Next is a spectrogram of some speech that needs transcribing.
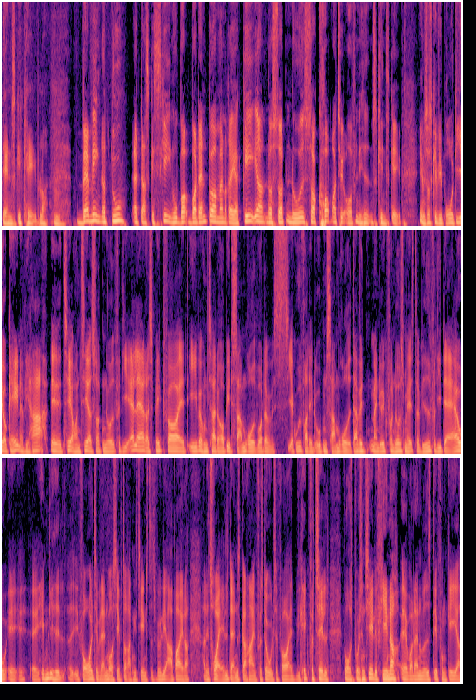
danske kabler. Mm. Hvad mener du, at der skal ske nu? Hvordan bør man reagere, når sådan noget så kommer til offentlighedens kendskab? Jamen, så skal vi bruge de organer, vi har øh, til at håndtere sådan noget. Fordi alle er respekt for, at Eva, hun tager det op i et samråd, hvor der, jeg går ud fra, det er et åbent samråd. Der vil man jo ikke få noget som helst at vide, fordi der er jo øh, øh, hemmelighed øh, i forhold til, hvordan vores efterretningstjeneste selvfølgelig arbejder. Og det tror jeg, alle danskere har en forståelse for, at vi kan ikke fortælle vores potentielle fjender, øh, hvordan det fungerer.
